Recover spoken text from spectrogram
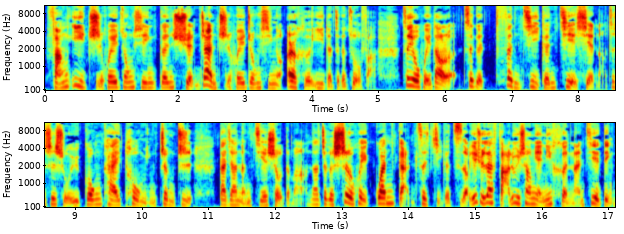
防疫指挥中心跟选战指挥中心哦二合一的这个做法，这又回到了这个分际跟界限呢，这是属于公开透明政治，大家能接受的吗？那这个社会观感这几个字哦，也许在法律上面你很难界定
